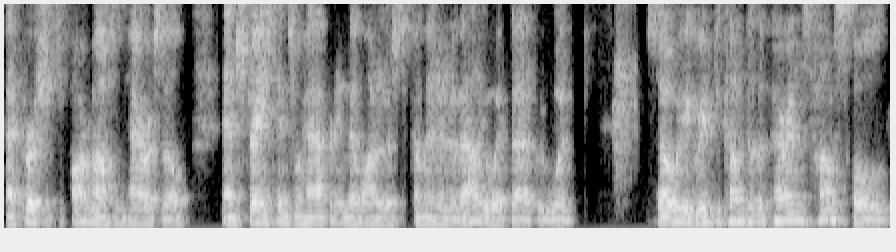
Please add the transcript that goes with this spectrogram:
had purchased a farmhouse in Harrisville, and strange things were happening. They wanted us to come in and evaluate that if we would. So we agreed to come to the Perrons' household.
